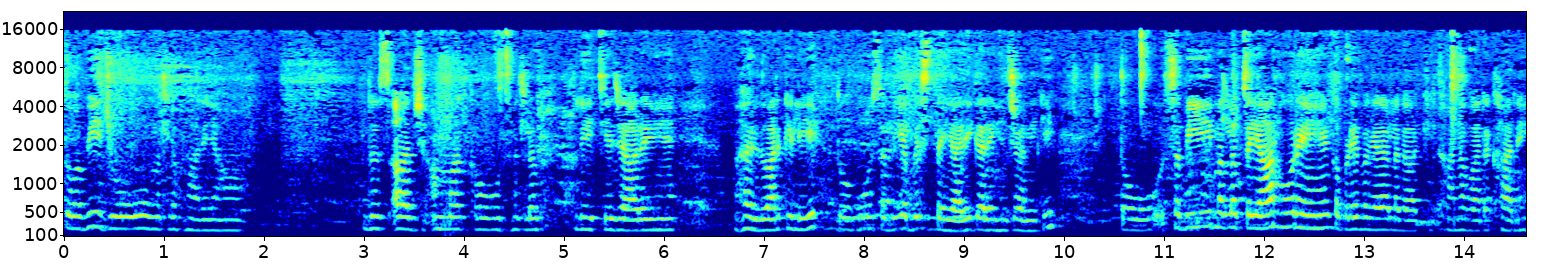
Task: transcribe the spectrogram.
तो अभी जो मतलब हमारे यहाँ दस आज अम्मा को मतलब लेके जा रहे हैं हरिद्वार के लिए तो वो सभी अब इस तैयारी कर रहे हैं जाने की। तो सभी मतलब तैयार हो रहे हैं कपड़े वगैरह लगा के, खाना वाना खाने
